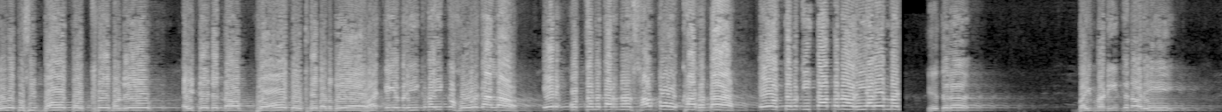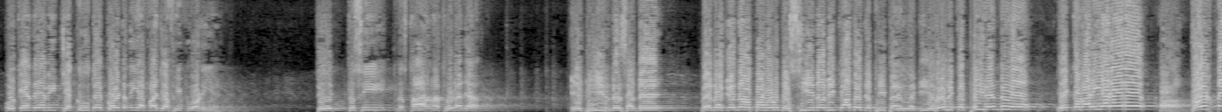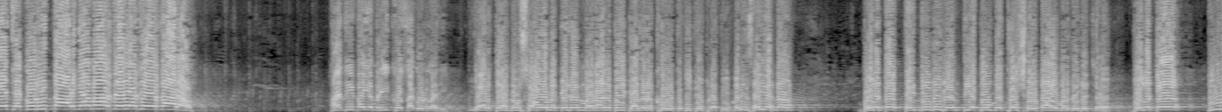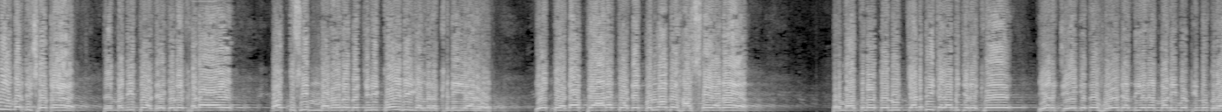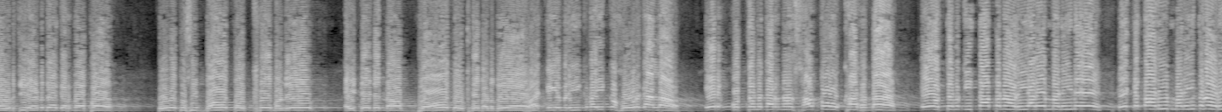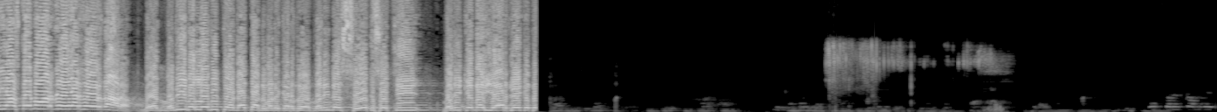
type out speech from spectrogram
ਕਿਉਂਕਿ ਤੁਸੀਂ ਬਹੁਤ ਔਖੇ ਬਣੇ ਹੋ। ਐਡੇ ਐਡੇ ਨਾਮ ਬਹੁਤ ਔਖੇ ਬਣਦੇ ਆ। ਵਾਕਈ ਅਮਰੀਕ ਭਾਈ ਇੱਕ ਹੋਰ ਗੱਲ ਇਹ ਉਦਮ ਕਰਨਾ ਸਭ ਤੋਂ ਔਖਾ ਹੁੰਦਾ ਹੈ। ਇਹ ਉਦਮ ਕੀਤਾ ਧਨੌਰੀ ਵਾਲੇ ਇਧਰ ਬਾਈ ਮਣੀ ਧਨੌਰੀ ਉਹ ਕਹਿੰਦੇ ਆ ਵੀ ਜੱਗੂ ਤੇ ਬੁਲਟ ਦੀ ਆਪਾਂ ਜਫੀ ਪਵਾਉਣੀ ਹੈ। ਤੇ ਤੁਸੀਂ ਵਿਸਥਾਰ ਨਾਲ ਥੋੜਾ ਜਿਹਾ ਇਹ ਵੀਰ ਨੇ ਸਾਡੇ ਮੈਂ ਤਾਂ ਕਹਿੰਦਾ ਆਪਾਂ ਹੁਣ ਦੱਸੀਏ ਨਾ ਵੀ ਕਾਹਦੋਂ ਜੱਫੀ ਪੈਣ ਲੱਗੀ ਆ ਰੋਜ਼ ਇਕੱਠੇ ਹੀ ਰਹਿੰਦੇ ਆ। ਇੱਕ ਵਾਰੀ ਯਾਰ ਹਾਂ। ਬੁਲਟ ਤੇ ਜੱਗੂ ਲਈ ਤਾੜੀਆਂ ਮਾਰਦੇ ਯਾਰ ਜ਼ੋਰਦਾਰ। ਹਾਂਜੀ ਭਾਈ ਅਮਰੀਕ ਖੋਸਾ ਕੋਟਲਾ ਜੀ। ਯਾਰ ਤੁਹਾਨੂੰ ਸੌ ਲੱਗੇ ਜੇ ਮਨਾਂ 'ਚ ਕੋਈ ਗੱਲ ਰੱਖੋ ਇੱਕ ਦੂਜੇ ਪ੍ਰਤੀ। ਮਨੀ ਸਹੀ ਹੈ ਨਾ ਬੁਲਟ ਤੈਨੂੰ ਵੀ ਬੇਨਤੀ ਹੈ ਤੂੰ ਮੇਥੋਂ ਛੋਟਾ ਉਮਰ ਦੇ ਵਿੱਚ। ਬੁਲਟ ਤੂੰ ਵੀ ਉਮਰ 'ਚ ਛੋਟਾ ਹੈ ਤੇ ਮਨੀ ਤੁਹਾਡੇ ਕੋਲੇ ਖੜਾ ਹੈ। ਬਸ ਤੁਸੀਂ ਮਨਾਂ ਦੇ ਵਿੱਚ ਵੀ ਕੋਈ ਵੀ ਗੱਲ ਰੱਖਣੀ ਯਾਰ। ਜੇ ਤੁਹਾਡਾ ਪਿਆਰ ਹੈ ਤੁਹਾਡੇ ਬੁੱਲਾਂ ਦੇ ਹਾਸੇ ਆ ਨਾ ਪਰਮਾਤਮਾ ਤੁਹਾਨੂੰ ਚੜ੍ਹਦੀ ਕਲਾ ਵਿੱਚ ਰੱਖੇ। ਯਾਰ ਜੇ ਕਿਤੇ ਹੋ ਜਾਂਦੀ ਹੈ ਨਾ ਮਾੜੀ ਮੋਟੀ ਨੂੰ ਗਰਾਊਂਡ 'ਚ ਹੀ ਰਹਿਣ ਦਿਆ ਕਰਨਾ ਆਪਾਂ ਕਿਉਂਕਿ ਤੁਸੀਂ ਬਹੁਤ ਔਖੇ ਬਣੇ ਹੋ। ਐਡੇ ਐਡੇ ਨਾਮ ਬਹੁਤ ਔਖੇ ਬਣਦੇ ਆ। ਵਾਕਈ ਅਮਰੀਕ ਭਾਈ ਇੱਕ ਹੋਰ ਗੱਲ ਇਹ ਉਦਮ ਕਰਨਾ ਸਭ ਤੋਂ ਔਖਾ ਹੁੰਦਾ। ਇਹ ਉਦਮ ਕੀਤਾ ਧਨੌਰੀ ਵਾਲੇ ਮਣੀ ਨੇ। ਇੱਕ ਤਾੜੀ ਮਣੀ ਧਨੌਰੀ ਵਾਸਤੇ ਮਾਰਦੇ ਯਾਰ ਜ਼ੋਰਦਾਰ। ਮੈਂ ਮਨੀ ਵੱਲੋਂ ਵੀ ਤੁਹਾਡਾ ਧੰਨਵਾਦ ਕਰਦਾ ਮਨੀ ਨੇ ਸੋਚ ਸੋਚੀ। ਮਨੀ ਕਹਿੰਦਾ ਯਾਰ ਜੇ ਕਿਤੇ উপরে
